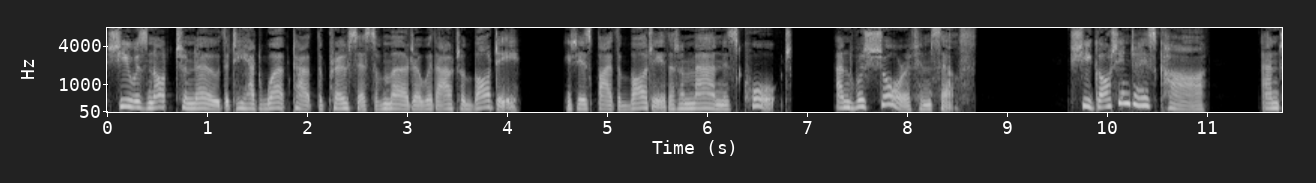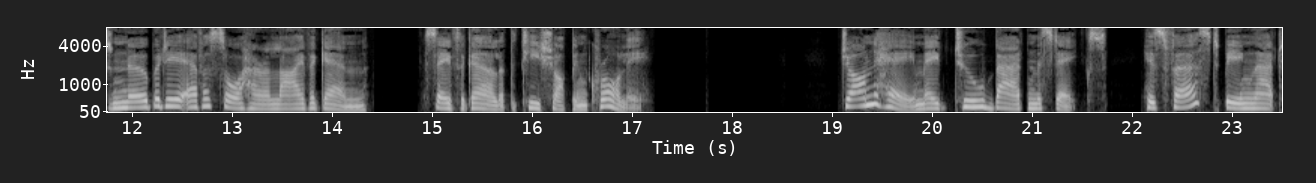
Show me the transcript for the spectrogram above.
She was not to know that he had worked out the process of murder without a body it is by the body that a man is caught, and was sure of himself. She got into his car, and nobody ever saw her alive again, save the girl at the tea shop in Crawley. John Hay made two bad mistakes. His first being that,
